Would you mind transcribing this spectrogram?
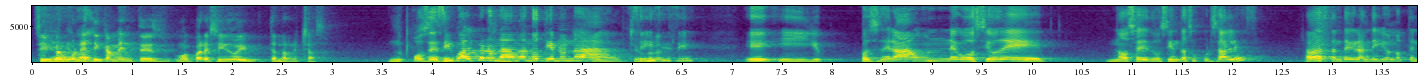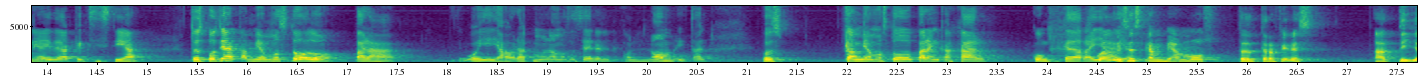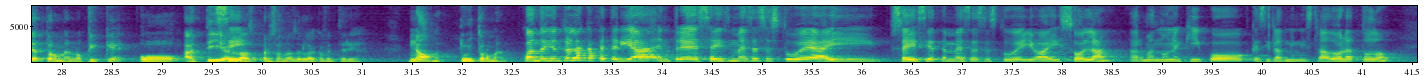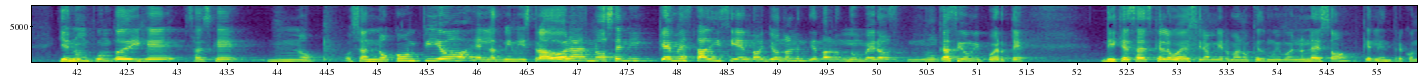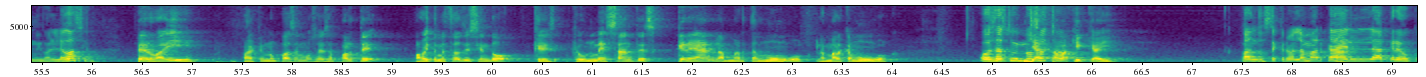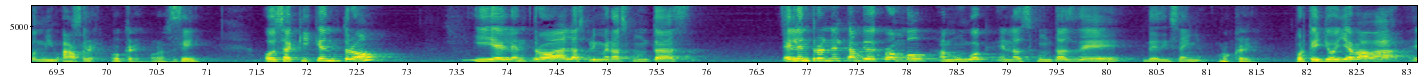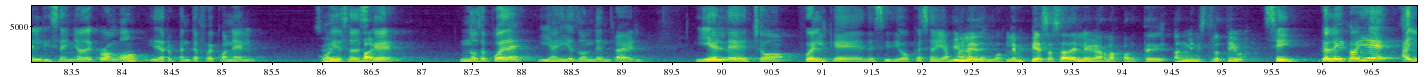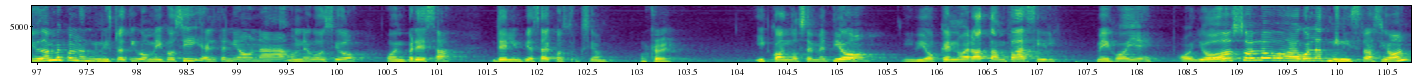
Sí, Y pero fonéticamente es muy parecido y te la rechaza. Pues es igual, pero nada más no tiene una... Sí, Sí, sí, sí. Y, y, pues era un negocio de, no sé, 200 sucursales. Era bastante grande y yo no tenía idea que existía. Entonces, pues ya cambiamos todo para, oye, ¿y ahora cómo lo vamos a hacer el- con el nombre y tal? Pues cambiamos todo para encajar con que quedara allá. Cuando dices cambiamos, ¿te, te refieres a ti y a tu hermano Quique o a ti y a las personas de la cafetería? No, Tú y tu hermano. Cuando yo entré a la cafetería, entré seis meses, estuve ahí, seis, siete meses estuve yo ahí sola, armando un equipo, que si la administradora, todo. Y en un punto dije, ¿sabes qué? No. O sea, no confío en la administradora, no sé ni qué me está diciendo, yo no le entiendo a los números, nunca ha sido mi fuerte. Dije, ¿sabes qué? Le voy a decir a mi hermano que es muy bueno en eso, que le entre conmigo el negocio. Pero ahí, para que no pasemos a esa parte, ahorita me estás diciendo que, que un mes antes crean la marca Moonwalk, la marca Moonwalk. O sea, estuvimos Ya ocho- estaba Quique ahí. Cuando se creó la marca, Ah. él la creó conmigo. Ah, sí. ok, ok, ahora sí. Sí. O sea, Kike entró y él entró a las primeras juntas. Él entró en el cambio de Crumble a Moonwalk en las juntas de, de diseño. Ok. Porque yo llevaba el diseño de Crumble y de repente fue con él. Sí, Oye, ¿sabes qué? No se puede. Y ahí es donde entra él. Y él, de hecho, fue el que decidió que se Y llamara le, Moonwalk. le empiezas a delegar la parte administrativa. Sí, yo le dije, oye, ayúdame con lo administrativo. Me dijo, sí, él tenía una, un negocio o empresa de limpieza de construcción. Ok. Y cuando se metió y vio que no era tan fácil, me dijo, oye, o yo solo hago la administración,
